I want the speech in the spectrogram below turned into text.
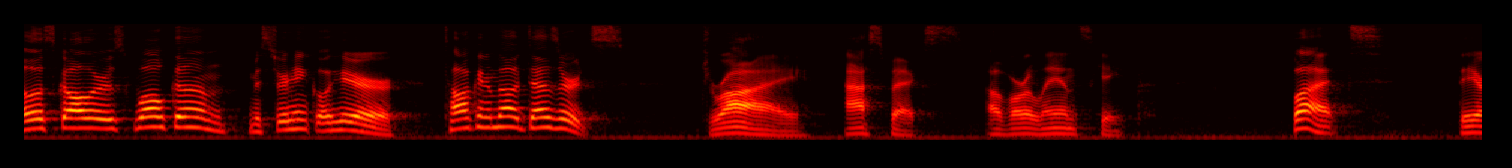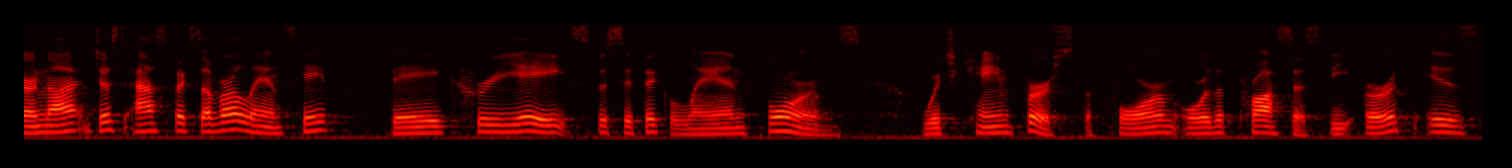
Hello scholars, welcome. Mr. Hinkle here, talking about deserts, dry aspects of our landscape. But they are not just aspects of our landscape, they create specific landforms. Which came first, the form or the process? The earth is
